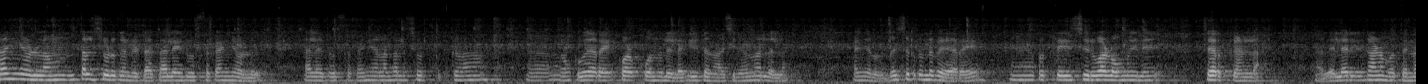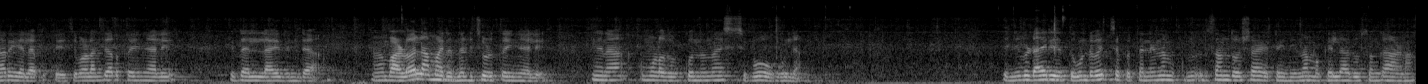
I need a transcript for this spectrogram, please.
കഞ്ഞിവെള്ളം തളിച്ചു കൊടുക്കണ്ട തലേ ദിവസത്തെ കഞ്ഞിവെള്ളം. തലേ ദിവസത്തെ കഞ്ഞിവെള്ളം തളിച്ചു കൊടുക്കണ. നമുക്ക് വേറെ കുഴപ്പമൊന്നുമില്ലല്ലോ. കീടനാശിനിയൊന്നും അല്ലല്ലോ. കഞ്ഞിവെള്ളം തളിച്ചു കൊടുക്കേണ്ട. വേറെ പ്രത്യേകിച്ച് ഒരു വളവും ഇതിന് ചേർക്കണില്ല അതെല്ലാവർക്കും കാണുമ്പോൾ തന്നെ അറിയാലോ. പ്രത്യേകിച്ച് വളം ചേർത്ത് കഴിഞ്ഞാൽ ഇതല്ല ഇതിന്റെ വളമല്ല. മരുന്ന് അടിച്ചു കൊടുത്തു കഴിഞ്ഞാൽ ഇങ്ങനെ മുളകൊക്കെ ഒന്നും നശിച്ച് പോകില്ല പിന്നെ ഇവിടെ അരിയത്ത് കൊണ്ട് വെച്ചപ്പോൾ തന്നെ നമുക്ക് ഒരു സന്തോഷമായിട്ട് ഇനി നമുക്ക് എല്ലാ ദിവസവും കാണാം.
